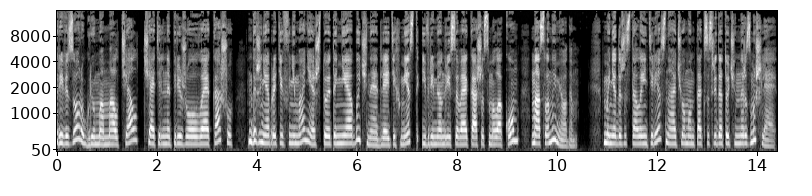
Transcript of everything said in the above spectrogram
Ревизор угрюмо молчал, тщательно пережевывая кашу, даже не обратив внимания, что это необычная для этих мест и времен рисовая каша с молоком, маслом и медом. Мне даже стало интересно, о чем он так сосредоточенно размышляет.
